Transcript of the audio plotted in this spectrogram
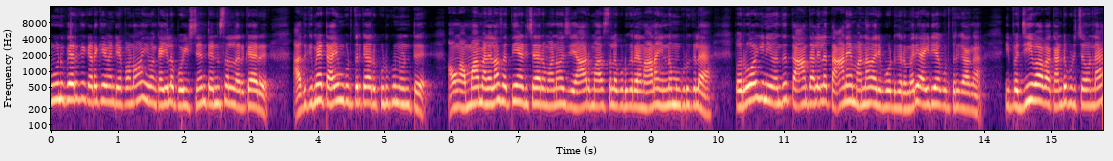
மூணு பேருக்கு கிடைக்க வேண்டிய பணம் இவன் கையில் போயிடுச்சேன்னு டென்ஷனில் இருக்காரு. அதுக்குமே டைம் கொடுத்துருக்காரு கொடுக்கணுன்ட்டு அவங்க அம்மா மேலெல்லாம் சத்தியம் அடித்தார் மனோஜ் ஆறு மாதத்தில் கொடுக்குறேன் ஆனால் இன்னமும் கொடுக்கல. இப்போ ரோகிணி வந்து தான் தலையில் தானே மண்ணவாரி போட்டுக்கிற மாதிரி ஐடியா கொடுத்துருக்காங்க. இப்போ ஜீவாவை கண்டுபிடிச்சோடனே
